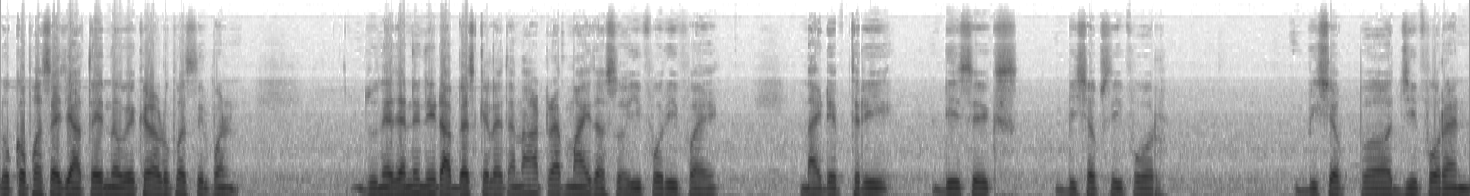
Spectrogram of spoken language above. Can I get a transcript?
लोक फसायचे. आताही नवे खेळाडू फसतील पण जुन्या ज्यांनी नीट अभ्यास केला आहे त्यांना हा ट्रॅप माहीत असतो. E four E five knight F three D six bishop C four bishop G four and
